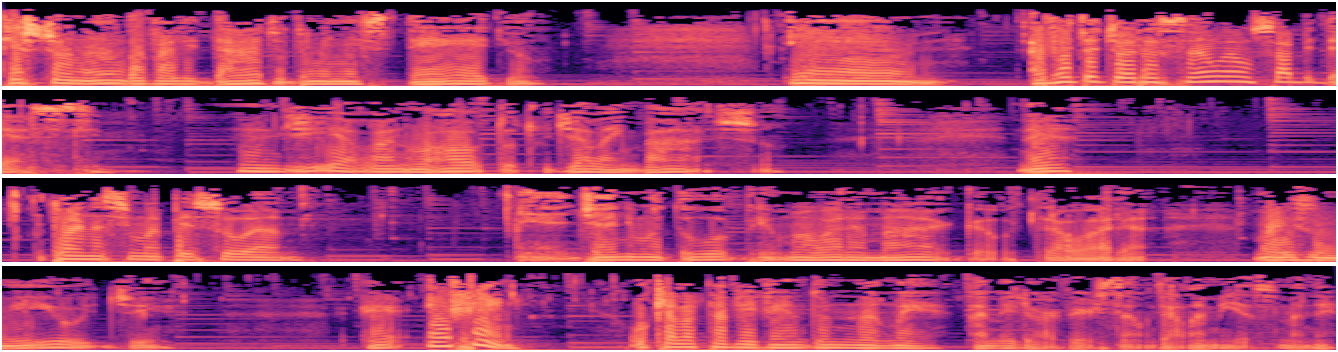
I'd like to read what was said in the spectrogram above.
questionando a validade do ministério. E a vida de oração é um sobe e desce. Um dia lá no alto, outro dia lá embaixo né? Torna-se uma pessoa é, de ânimo dobre, uma hora amarga, outra hora mais humilde. É, enfim, o que ela está vivendo não é a melhor versão dela mesma, né?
